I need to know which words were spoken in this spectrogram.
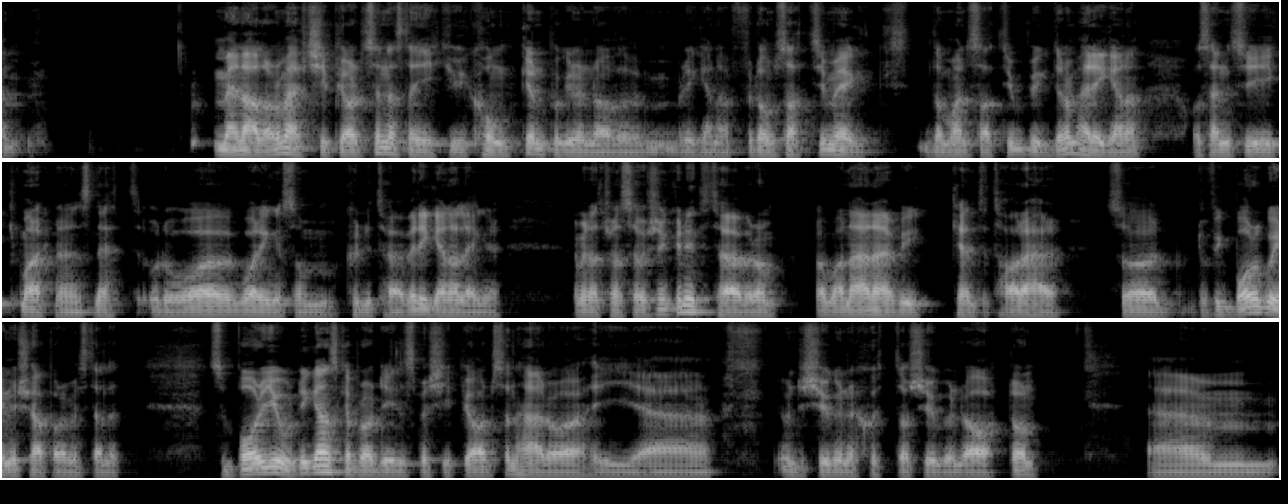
Um, men alla de här chipyardsen nästan gick ju i konken på grund av riggarna för de satt ju med, de hade satt ju byggde de här riggarna och sen så gick marknaden snett och då var det ingen som kunde ta över riggarna längre. Jag menar Transocean kunde inte ta över dem. De bara nej, nej, vi kan inte ta det här. Så då fick Borg gå in och köpa dem istället. Så Borg gjorde ganska bra deals med shipyardsen här då i, eh, under 2017-2018. Um, ehm,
